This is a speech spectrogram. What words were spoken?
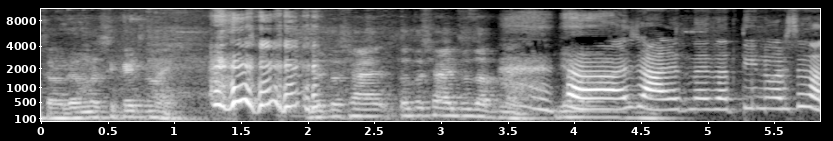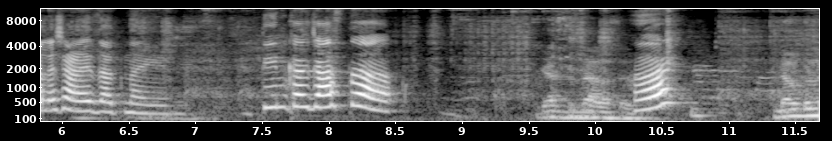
चालू त्यांना शिकायचं नाही. तो शाळेत तो शाळेत जात नाही. हा शाळेत नाही जात. तीन वर्ष झालं शाळेत जात नाही. तीन का जास्त? होय? लॉकडाऊन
